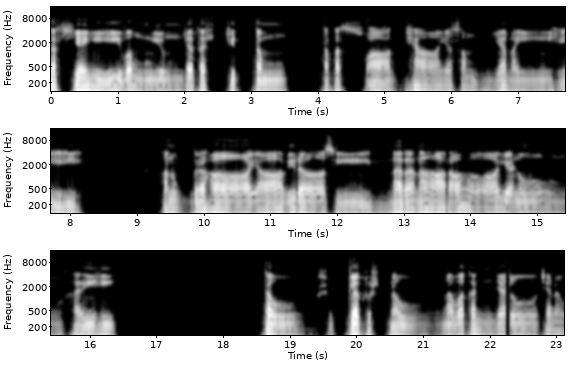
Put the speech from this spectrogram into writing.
तस्यैवम् युञ्जतश्चित्तम् तपःस्वाध्यायसंयमैः अनुग्रहायाविरासीन्नरनारायणो हरिः। तौ शुक्लकृष्णौ नवकञ्जलोचनौ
